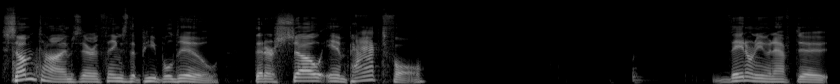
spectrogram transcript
sometimes there are things that people do that are so impactful, they don't even have to.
